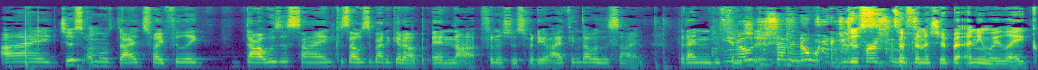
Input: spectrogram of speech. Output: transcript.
I just almost died, so I feel like that was a sign because I was about to get up and not finish this video. I think that was a sign that I needed to finish you know, it. just out of nowhere, just, just to finish it. But anyway, like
